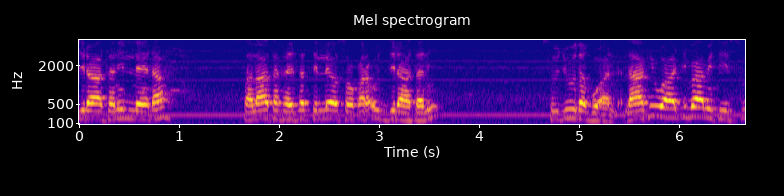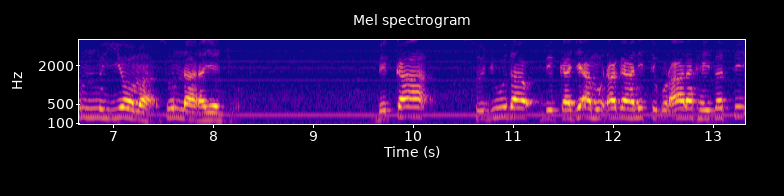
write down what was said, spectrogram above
jiraatanilleedha salaata keessatti illee osoo qara'u jiraatani sujuuda bu'an laakiin waajibaa miti sunnuyyooma sunnaadha jechu bikka sujuuda bikka je'amu dhagaanitti qur'aana keeysatti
